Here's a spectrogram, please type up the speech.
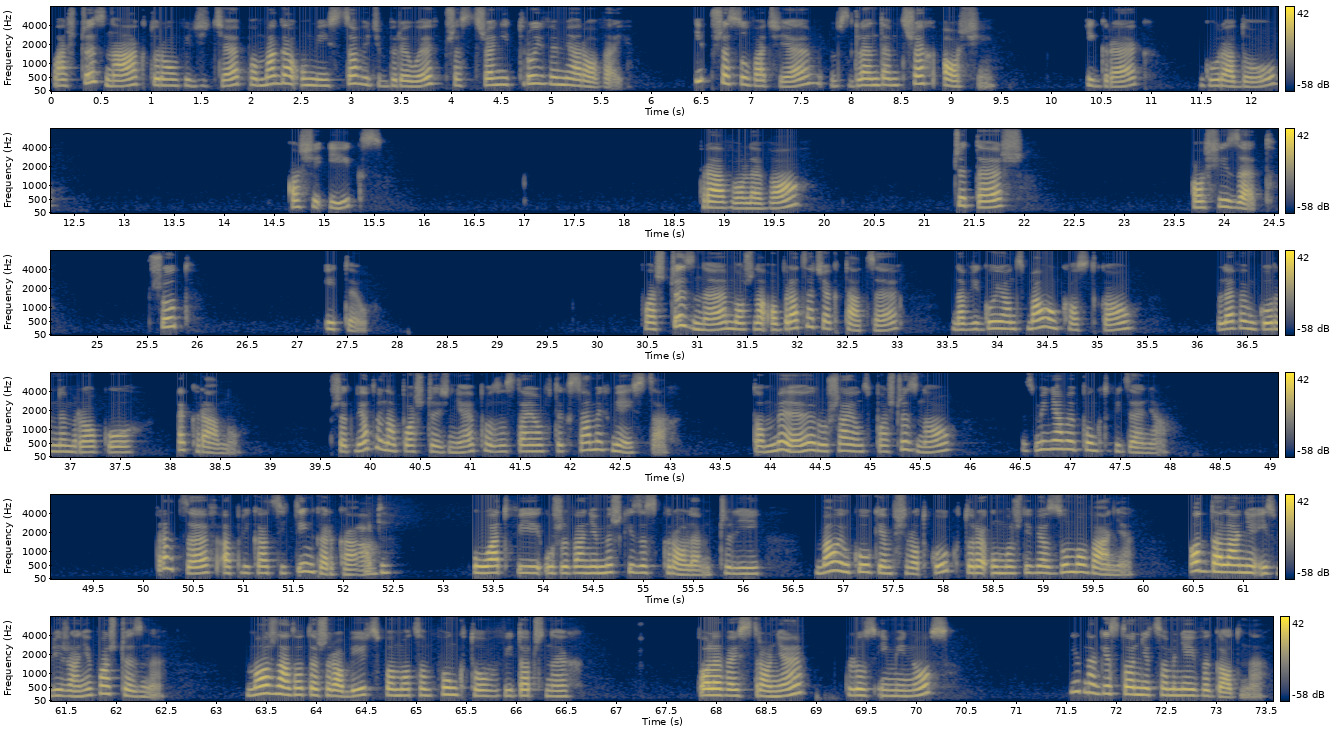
Płaszczyzna, którą widzicie, pomaga umiejscowić bryły w przestrzeni trójwymiarowej i przesuwać je względem trzech osi Y, góra-dół, osi X prawo, lewo, czy też osi Z, przód i tył. Płaszczyznę można obracać jak tacę, nawigując małą kostką w lewym górnym rogu ekranu. Przedmioty na płaszczyźnie pozostają w tych samych miejscach. To my, ruszając płaszczyzną, zmieniamy punkt widzenia. Pracę w aplikacji Tinkercad ułatwi używanie myszki ze scrollem, czyli małym kółkiem w środku, które umożliwia zoomowanie, oddalanie i zbliżanie płaszczyzny. Można to też robić z pomocą punktów widocznych po lewej stronie, plus i minus, jednak jest to nieco mniej wygodne.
